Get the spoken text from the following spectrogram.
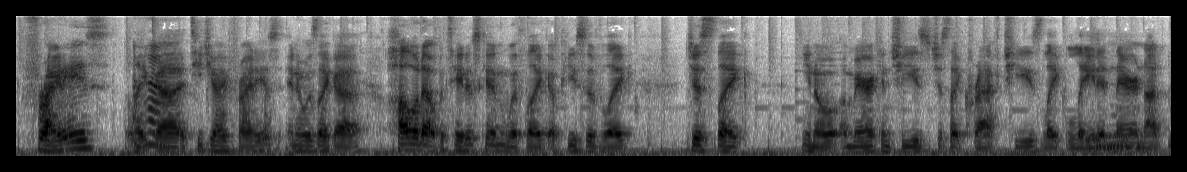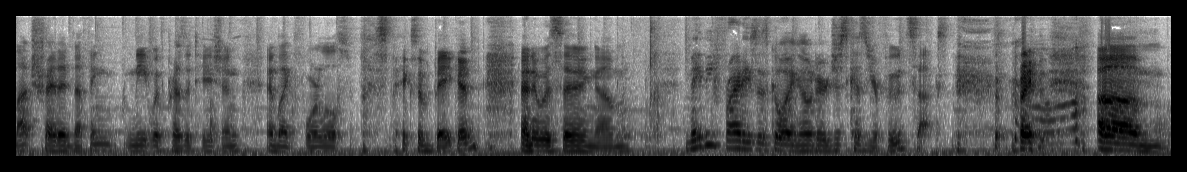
Fridays, like uh Uh-huh. TGI Fridays, and it was like a hollowed out potato skin with like a piece of like, just like, you know, American cheese, just like Kraft cheese, like laid in there, Mm-hmm. not not shredded, nothing neat with presentation, and like four little specks of bacon, and it was saying. um Maybe Fridays is going under just because your food sucks, right? Um,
